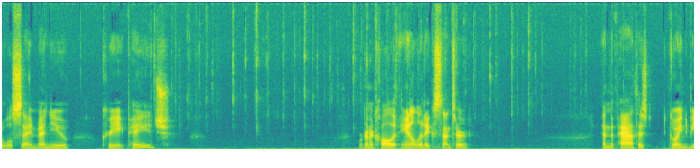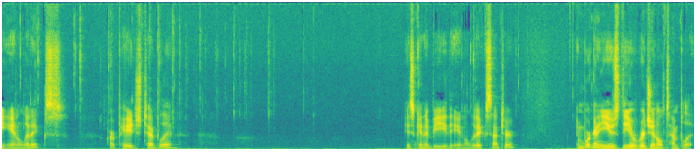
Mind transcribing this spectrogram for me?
we'll say menu, create page. We're going to call it Analytics Center. And the path is going to be Analytics. Our page template is going to be the Analytics Center. And we're going to use the original template.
